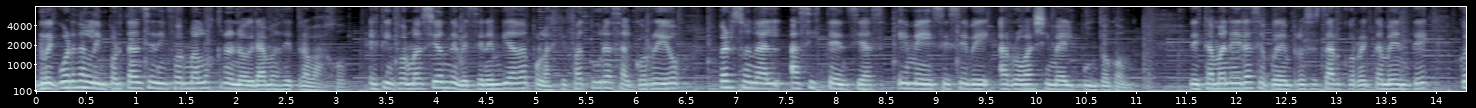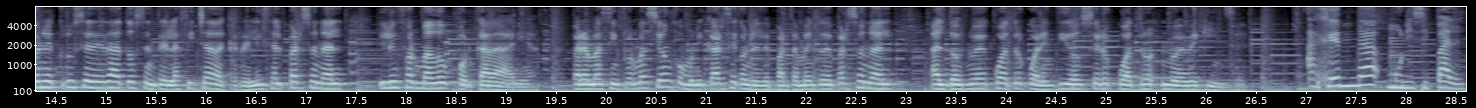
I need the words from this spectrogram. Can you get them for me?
recuerdan la importancia de informar los cronogramas de trabajo. Esta información debe ser enviada por las jefaturas al correo personal asistencias mscb.gmail.com. De esta manera se pueden procesar correctamente con el cruce de datos entre la fichada que realiza el personal y lo informado por cada área. Para más información, comunicarse con el Departamento de Personal al 294 4204 915. Agenda Municipal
